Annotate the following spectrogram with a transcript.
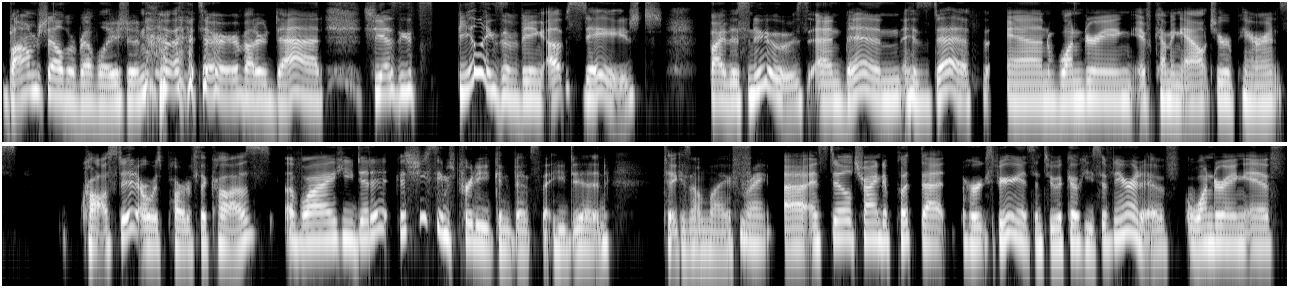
bombshell revelation to her about her dad. She has these feelings of being upstaged by this news and then his death and wondering if coming out to her parents caused it or was part of the cause of why he did it because she seems pretty convinced that he did take his own life right uh, and still trying to put that her experience into a cohesive narrative wondering if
